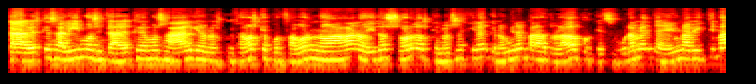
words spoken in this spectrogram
cada vez que salimos y cada vez que vemos a alguien o nos cruzamos, que por favor no hagan oídos sordos, que no se giren, que no miren para otro lado, porque seguramente hay una víctima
